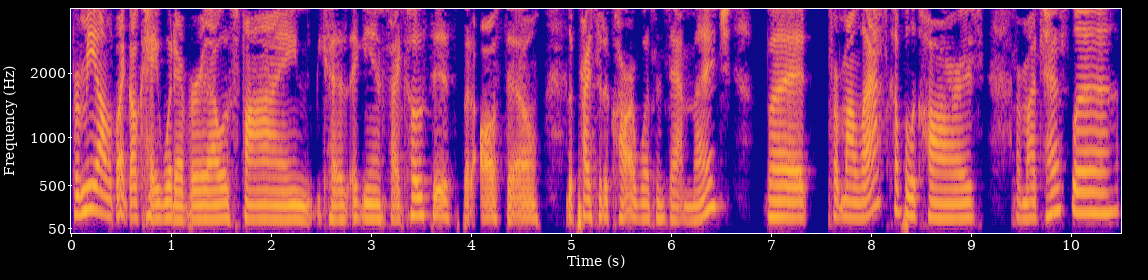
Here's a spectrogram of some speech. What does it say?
for me, I was like, okay, whatever. That was fine because again, psychosis, but also the price of the car wasn't that much. But for my last couple of cars, for my Tesla,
